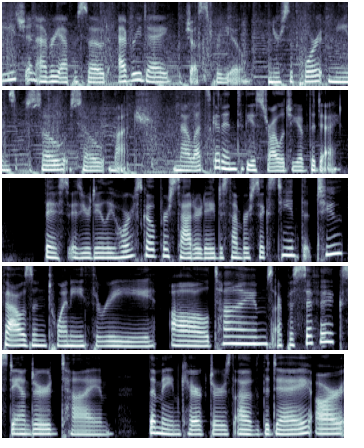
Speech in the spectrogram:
each and every episode every day just for you. And your support means so, so much. Now let's get into the astrology of the day. This is your daily horoscope for Saturday, December 16th, 2023. All times are Pacific Standard Time. The main characters of the day are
